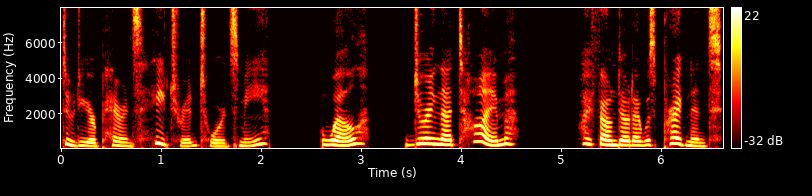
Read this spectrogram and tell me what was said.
due to your parents' hatred towards me, well, during that time, I found out I was pregnant.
